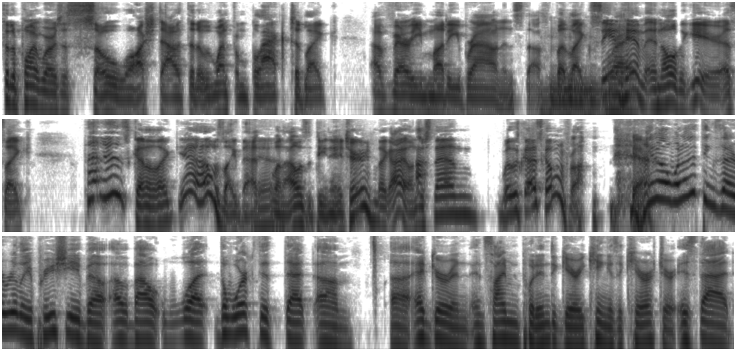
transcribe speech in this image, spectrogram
to the point where it was just so washed out that it went from black to like a very muddy brown and stuff. But like Mhm. seeing Right. him in all the gear, it's like that is kind of like yeah, I was like that Yeah. when I was a teenager. Like I understand where this guy's coming from. Yeah. you know one of the things that i really appreciate about about what the work that that um uh, edgar and, and simon put into gary king as a character is that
